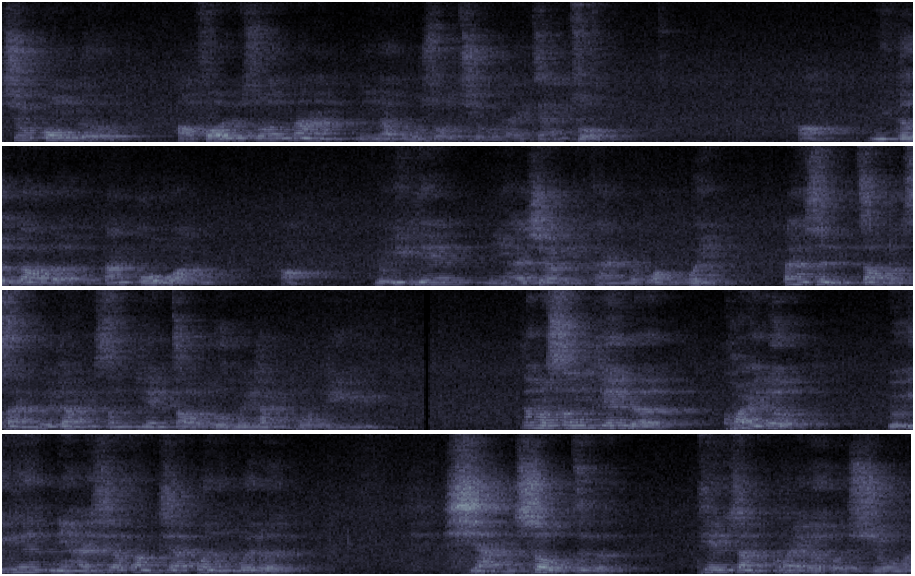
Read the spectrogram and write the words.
修功德，好，佛又说，那你要无所求来这样做。啊，你得到了当国王，啊，有一天你还是要离开你的王位。但是你造了善，会让你升天；造了恶，会让你堕地狱。那么升天的快乐，有一天你还是要放下，不能为了享受这个天上的快乐而修嘛。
